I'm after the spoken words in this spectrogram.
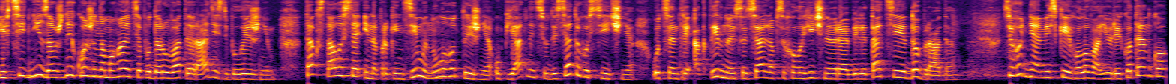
і в ці дні завжди кожен намагається подарувати радість ближнім. Так сталося і наприкінці минулого тижня, у п'ятницю, 10 січня, у центрі активної соціально-психологічної реабілітації Добрада. Цього дня міський голова Юрій Котенко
